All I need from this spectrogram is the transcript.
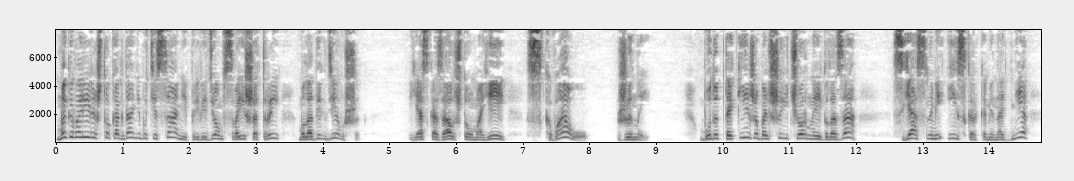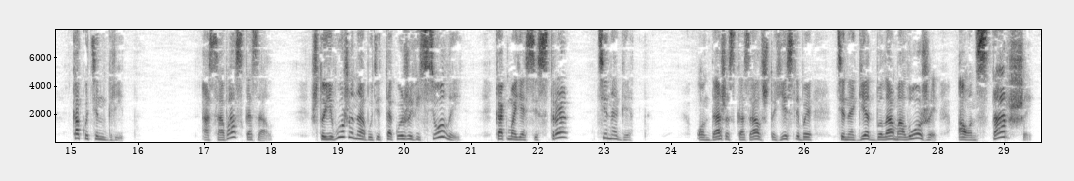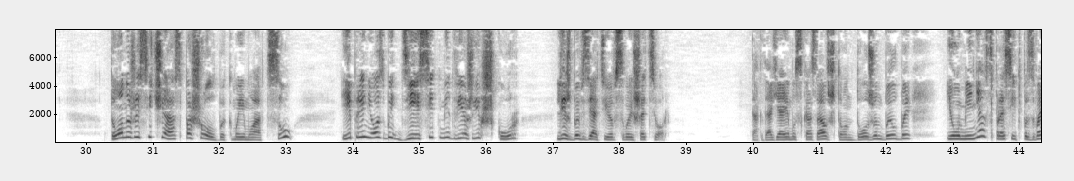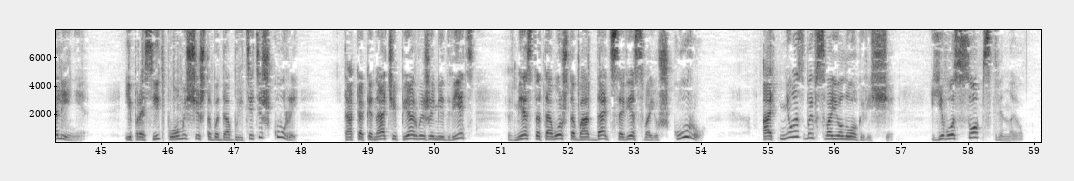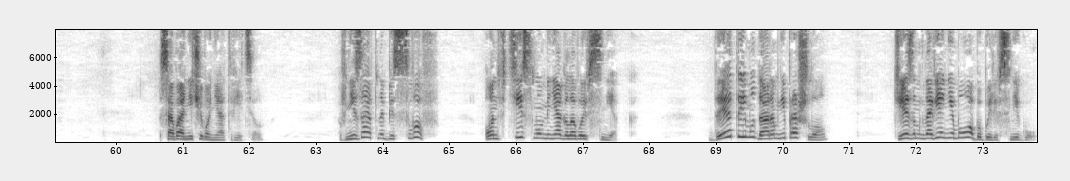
Мы говорили, что когда-нибудь и сами приведем в свои шатры молодых девушек. Я сказал, что у моей сквау, жены, будут такие же большие черные глаза с ясными искорками на дне, как у Тинглит. А сова сказал, что его жена будет такой же веселой, как моя сестра Тинагет. Он даже сказал, что если бы Тинагет была моложе, а он старше, то он уже сейчас пошел бы к моему отцу и принес бы десять медвежьих шкур, лишь бы взять ее в свой шатер. Тогда я ему сказал, что он должен был бы и у меня спросить позволения и просить помощи, чтобы добыть эти шкуры, так как иначе первый же медведь, вместо того, чтобы отдать сове свою шкуру, отнес бы в свое логовище его собственную. Сова ничего не ответил. Внезапно, без слов, он втиснул меня головой в снег. Да это ему даром не прошло. Через мгновение мы оба были в снегу.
